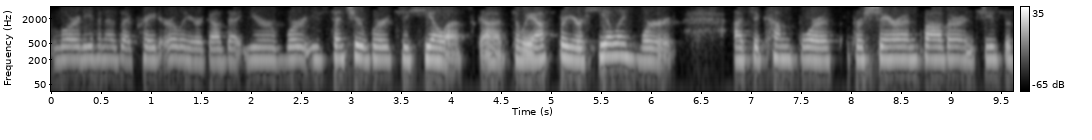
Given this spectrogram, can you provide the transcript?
Lord, even as I prayed earlier, God, that your word, you sent your word to heal us, God. So we ask for your healing word. Uh, to come forth for Sharon, Father, in Jesus'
